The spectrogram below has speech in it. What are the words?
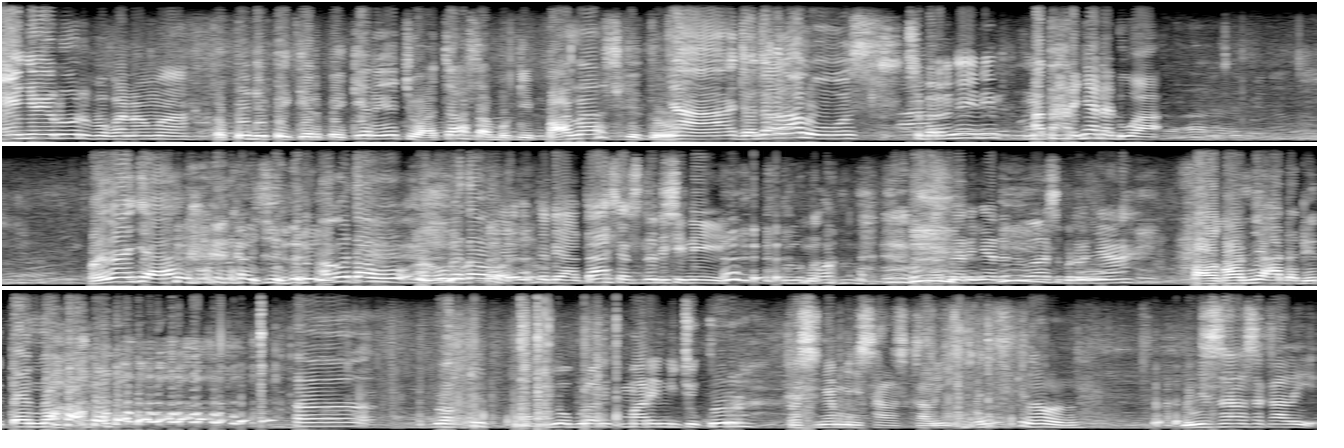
enjoy lur pokoknya nama tapi dipikir-pikir ya cuaca sabeki panas gitu Nya, cuaca kan halus. sebenarnya ini mataharinya ada dua Mana aja? aku tahu, aku nggak tahu. yang satu di atas yang satu di sini. Ma- mataharinya ada dua sebenarnya. Balkonnya ada di tenda Eh, waktu dua bulan kemarin dicukur rasanya menyesal sekali. Menyesal sekali.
